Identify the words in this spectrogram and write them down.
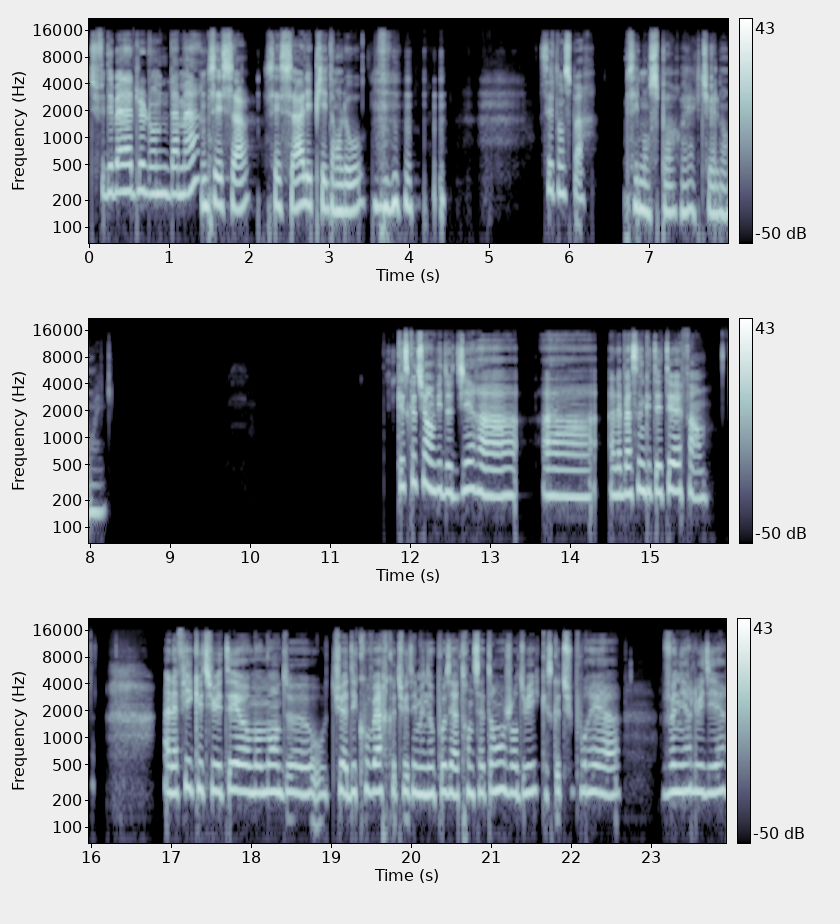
Tu fais des balades le long de la mer? C'est ça, c'est ça, les pieds dans l'eau. C'est ton sport. C'est mon sport, ouais, actuellement, oui. Qu'est-ce que tu as envie de dire à, à, à la personne que tu étais, enfin, à la fille que tu étais au moment de, où tu as découvert que tu étais ménopausée à 37 ans aujourd'hui? Qu'est-ce que tu pourrais euh, venir lui dire?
